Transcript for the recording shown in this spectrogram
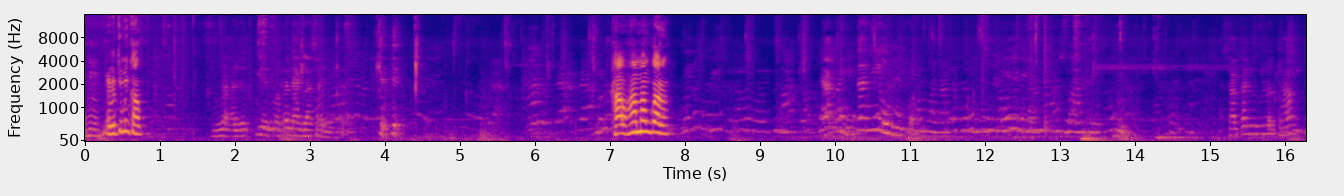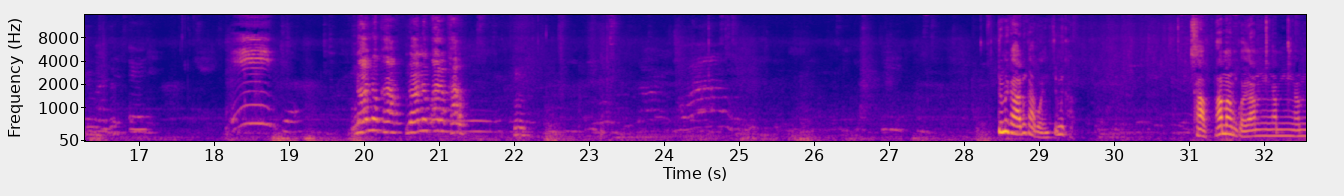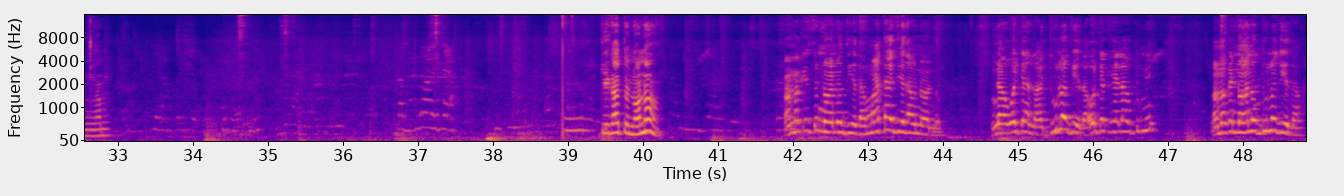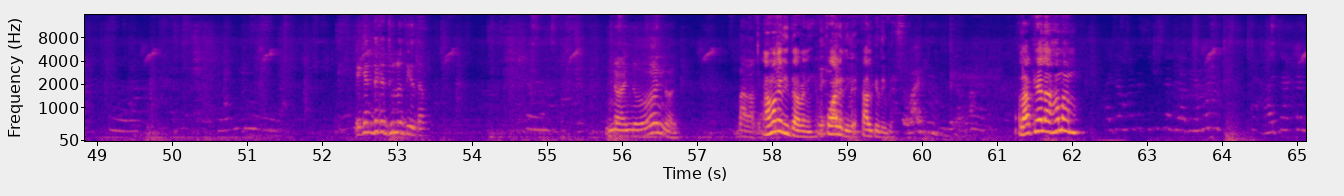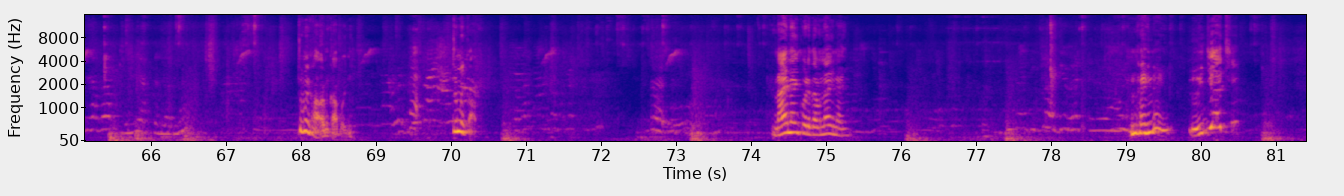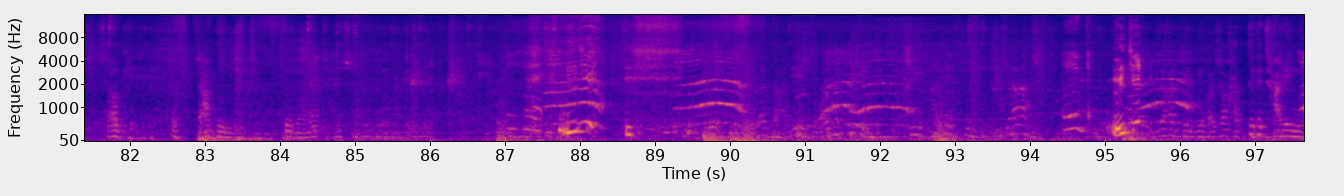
হুম এবার তুমি খাও খাও হাম করো করে। হুম। থাক নন খাও নন করো খাও হুম। তুমি খাও আমি খাব তুমি খাও খাও হাম হাম করো আম আম আম আম কে খাচ্ছ নন আমাকে একটু নন দিয়ে দাও মাথায় দিয়ে দাও নন না ওইটা লয় ধুলো দিয়ে দাও ওইটা খেয়ে নাও তুমি আমাকে নন ধুলো দিয়ে দাও এখান থেকে ধুলো দিয়ে দাও নন নন বাবাকে আমাকে দিতে হবে না পরে দিবে কালকে দিবে লাও খেলা হাম হাম তুমি খাও আমি খাব তুমি খাও নাই নাই করে দাও নাই নাই নাই নাই ওই যে আছে সব খেয়ে নে। চা করি তোর বাবা চায়ের সঙ্গে হয়ে গেছে। এই যে। হাত থেকে ছাড়েনি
